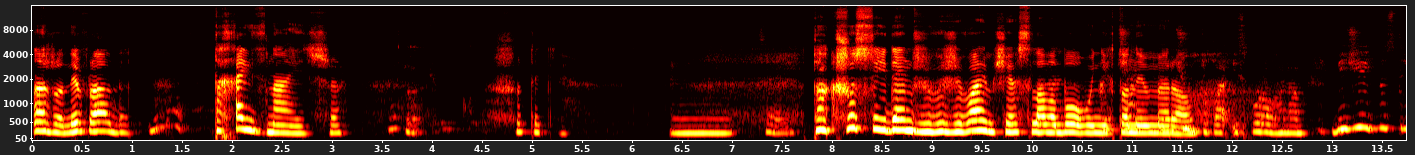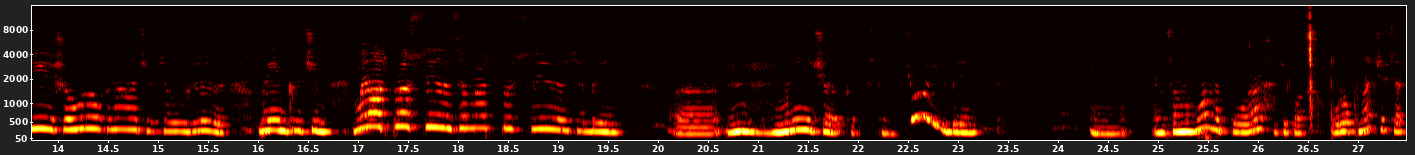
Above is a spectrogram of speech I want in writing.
А що, неправда? Ну. Та хай знають, що. Що таке? Це. Так, що цей день вже виживаємо, ще, слава Е, Богу, ніхто кричать- не вмирав. кричуть, типа, із порога нам біжіть швидше, урок начався уже. Ми їм кричимо, ми от просилися, ми от просилися, блін. Е, вони нічого, не чують, блін. Ну, Саме пора, що типа урок начався,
